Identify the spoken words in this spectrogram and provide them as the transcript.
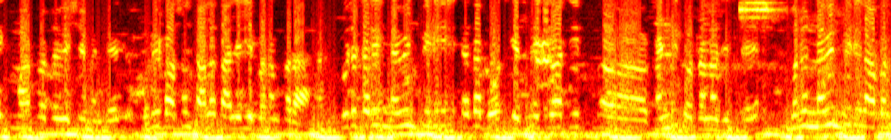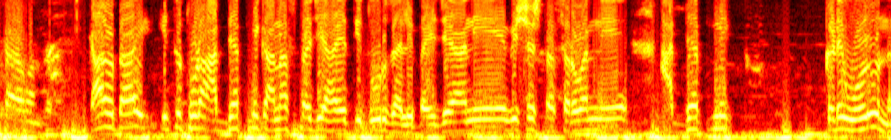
एक महत्त्वाचा विषय म्हणजे पूर्वीपासून चालत आलेली परंपरा कुठेतरी नवीन पिढी त्याचा बोध घेत नाही किंवा ती खंडित होताना दिसते. म्हणून नवीन पिढीला आपण काय आव्हान काय होता इथं थोडं आध्यात्मिक अनास्था जी आहे ती दूर झाली पाहिजे आणि विशेषतः सर्वांनी आध्यात्मिक कडे वळून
